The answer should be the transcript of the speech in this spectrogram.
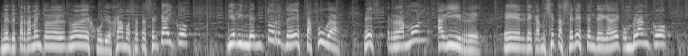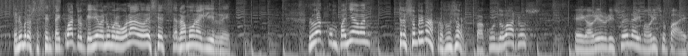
en el departamento 9 de julio. Dejamos atrás el Caico y el inventor de esta fuga es Ramón Aguirre, el de camiseta celeste en delgadé con blanco, el número 64, que lleva el número volado, ese es Ramón Aguirre. Lo acompañaban tres hombres más, profesor. Facundo Barros, eh, Gabriel Brizuela y Mauricio Páez.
